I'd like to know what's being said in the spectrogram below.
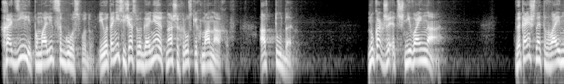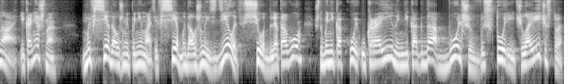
ходили помолиться Господу. И вот они сейчас выгоняют наших русских монахов оттуда. Ну как же, это ж не война. Да, конечно, это война. И, конечно, мы все должны понимать, и все мы должны сделать все для того, чтобы никакой Украины никогда больше в истории человечества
